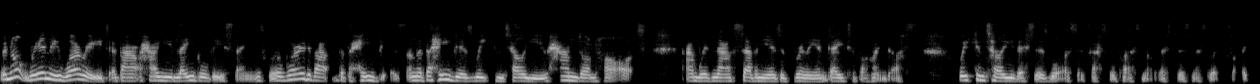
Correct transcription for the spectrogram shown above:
We're not really worried about how you label these things. We're worried about the behaviors and the behaviors we can tell you hand on heart. And with now seven years of brilliant data behind us, we can tell you this is what a successful person at this business looks like.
